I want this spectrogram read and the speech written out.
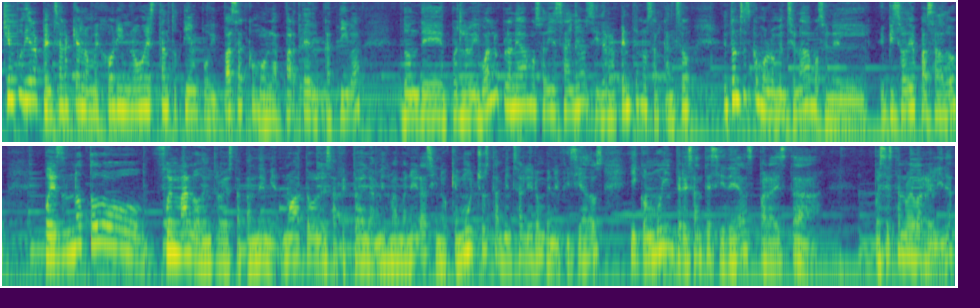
¿quién pudiera pensar que a lo mejor y no es tanto tiempo y pasa como la parte educativa? Donde pues lo igual lo planeábamos a 10 años y de repente nos alcanzó. Entonces como lo mencionábamos en el episodio pasado, pues no todo fue malo dentro de esta pandemia, no a todos les afectó de la misma manera, sino que muchos también salieron beneficiados y con muy interesantes ideas para esta pues esta nueva realidad.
